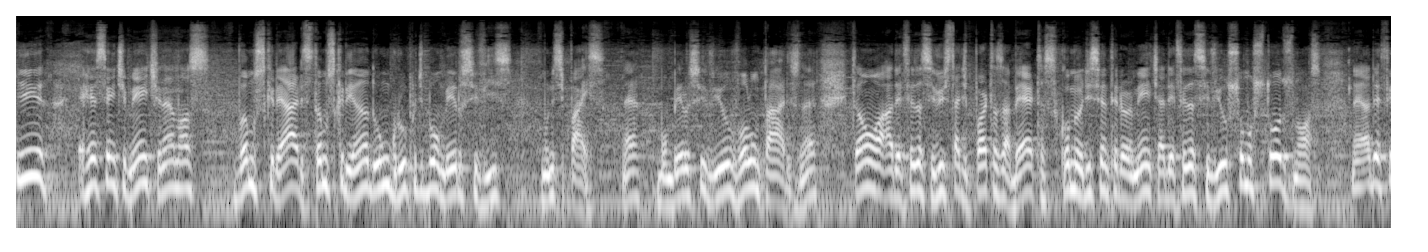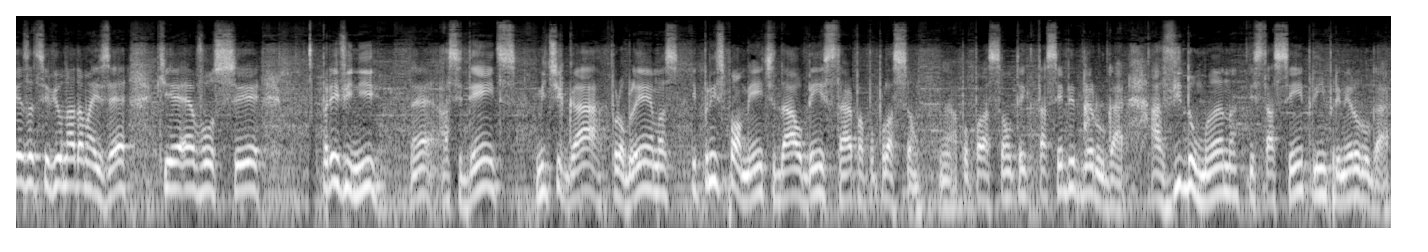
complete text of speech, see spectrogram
E, recentemente, né, nós vamos criar, estamos criando um grupo de bombeiros civis municipais, né? Bombeiro civil voluntários, né? Então a Defesa Civil está de portas abertas. Como eu disse anteriormente, a Defesa Civil somos todos nós. Né? A Defesa Civil nada mais é que é você prevenir né, acidentes, mitigar problemas e principalmente dar o bem-estar para a população. Né? A população tem que estar sempre em primeiro lugar. A vida humana está sempre em primeiro lugar.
